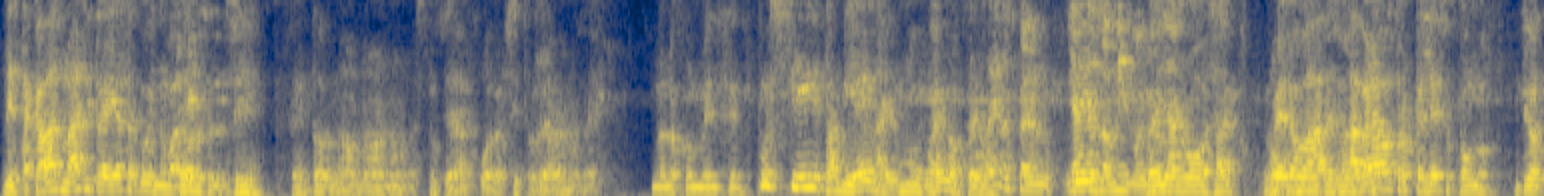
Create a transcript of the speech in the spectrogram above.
Destacabas más y traías algo innovador. o sea, Sí, sí. Entonces, no, no, no, estos ya jugadorcitos de ahora no me... No lo convencen. Pues sí, también, hay muy buenos, pero... Bueno, pero ya Sí, no es lo mismo, ¿no? Pero ya no, exacto. No, Pero no habrá otro Pelé, supongo. Digo,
